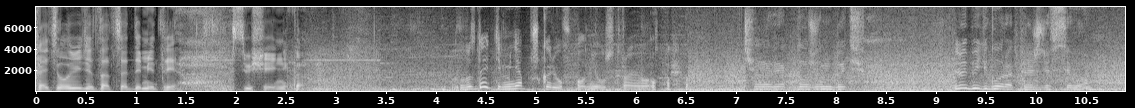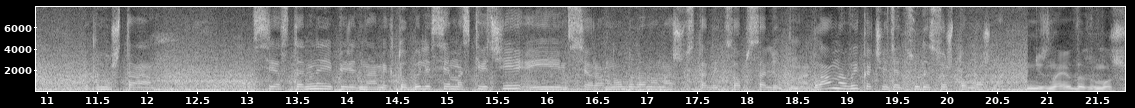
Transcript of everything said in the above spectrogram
Хотел увидеть отца Дмитрия, священника. Вы знаете, меня Пушкарев вполне устраивал. Человек должен быть... Любить город прежде всего. Потому что все остальные перед нами, кто были, все москвичи, и им все равно было на нашу столицу абсолютно. А главное выкачать отсюда все, что можно. Не знаю даже, может,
